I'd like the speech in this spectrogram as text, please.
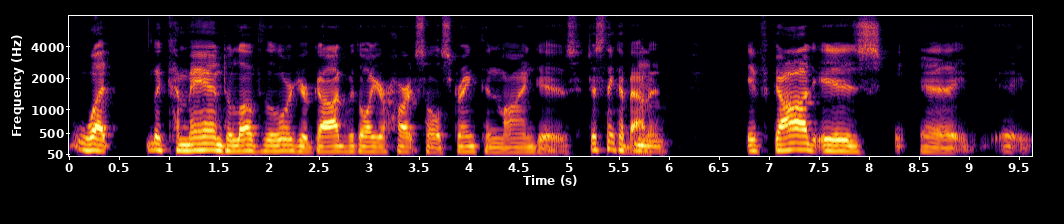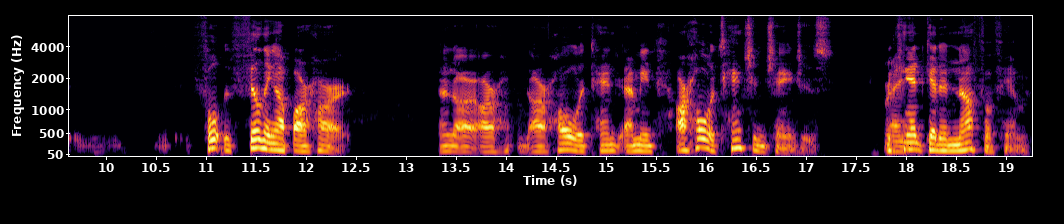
what the command to love the Lord your God with all your heart, soul, strength, and mind is. Just think about mm. it. If God is uh, uh, full, filling up our heart and our, our our whole attention, I mean, our whole attention changes. Right. We can't get enough of Him.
